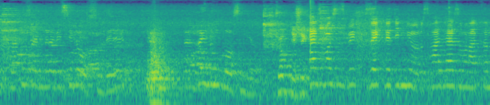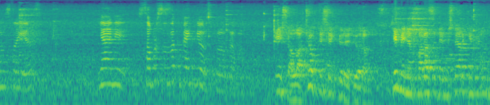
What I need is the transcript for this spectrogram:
toplantı sayılara vesile olsun derim. Hayırlı uğurlu olsun diyorum. Çok teşekkür Her zaman sizi büyük zevkle dinliyoruz. Her, her zaman arkanızdayız. Yani sabırsızlık bekliyoruz programı. İnşallah çok teşekkür ediyorum. Kiminin parası demişler, kiminin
